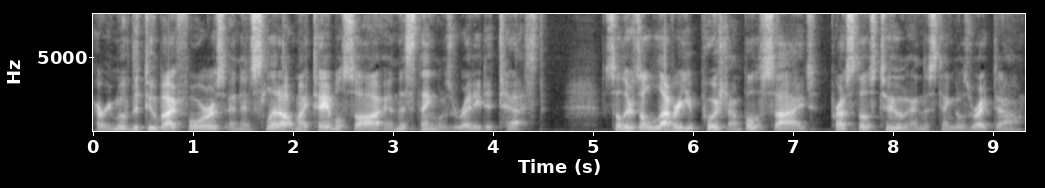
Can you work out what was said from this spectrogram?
I removed the 2x4s and then slid out my table saw and this thing was ready to test. So there's a lever you push on both sides. Press those two and this thing goes right down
